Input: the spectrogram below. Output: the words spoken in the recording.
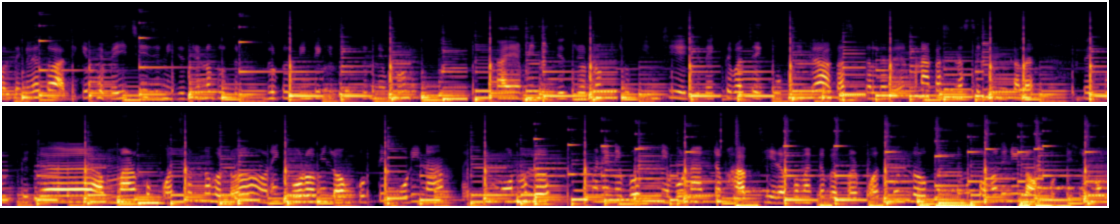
বলতে গেলে। তো আজকে ভেবেইছি যে নিজের জন্য দুটো দুটো, তিনটে কিছু একটু নেব। তাই আমি নিজের জন্য কিছু কিনছি। এই যে দেখতে পাচ্ছি এই কুর্তিটা, আকাশি কালারের মানে আকাশি না সি গ্রিন কালার। তো এই কুর্তিটা আমার খুব পছন্দ হলো। অনেক বড় আমি লং কুর্তি পরি না তাই মন হলো মানে নেব কি নেব না একটা ভাবছি, এরকম একটা ব্যাপার। পছন্দ, কিন্তু কোনোদিনই লং কুর্তি সেরকম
